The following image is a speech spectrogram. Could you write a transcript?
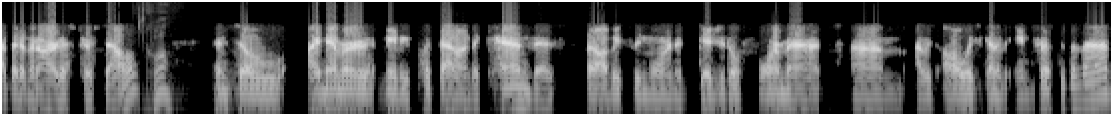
a bit of an artist herself. Cool. And so I never maybe put that onto canvas, but obviously more in a digital format. Um, I was always kind of interested in that.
